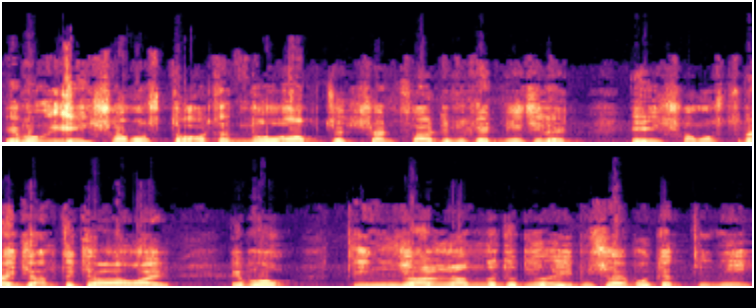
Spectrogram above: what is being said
এবং এই সমস্ত, অর্থাৎ নো অবজেকশন সার্টিফিকেট নিয়েছিলেন, এই সমস্তটাই জানতে চাওয়া হয়। এবং কিঞ্জল নন্দ যদিও এই বিষয়ে বলছেন তিনি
